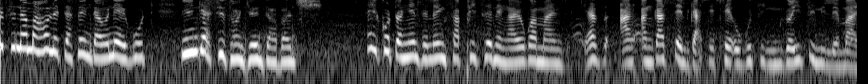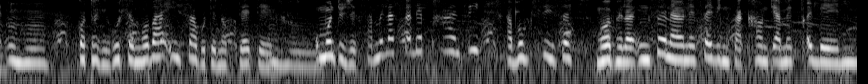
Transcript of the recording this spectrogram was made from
Phela thina ama holiday asendaweni ezikude. Into esizwa ngendaba nje. Hey kodwa ngendlela engisaphithene ngayo kwamanje yazi ang- angikahleli kahle hle ukuthi ngizoyithini le mali. Kodwa ke kuhle ngoba isakude nokudedela. Umuntu nje kusamela ahlale phansi abukusise ngoba phela ngisenayo ne savings account yami eceleni.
